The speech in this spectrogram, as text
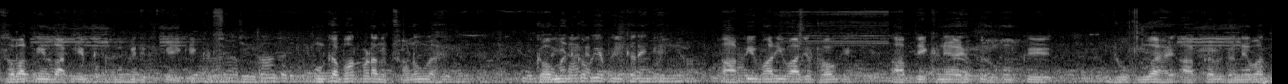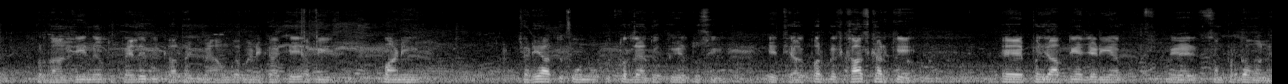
सवा तीन लाख की गोभी निकल एक एकड़ से उनका बहुत बड़ा नुकसान हुआ है गवर्नमेंट को भी अपील करेंगे आप भी हमारी आवाज़ उठाओगे आप देखने आए हो कि लोगों के जो हुआ है आपका भी धन्यवाद प्रधान जी ने तो पहले भी कहा था कि मैं आऊँगा मैंने कहा कि अभी पानी ਚੜਿਆ ਤੇ ਉਹਨੂੰ ਉੱਤਰ ਲੈ ਦਿਓ ਫਿਰ ਤੁਸੀਂ ਇੱਥੇ ਆਓ ਪਰ ਵਿੱਚ ਖਾਸ ਕਰਕੇ ਇਹ ਪੰਜਾਬ ਦੀਆਂ ਜਿਹੜੀਆਂ ਇਹ ਸੰਪਰਦਾਵਾਂ ਨੇ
